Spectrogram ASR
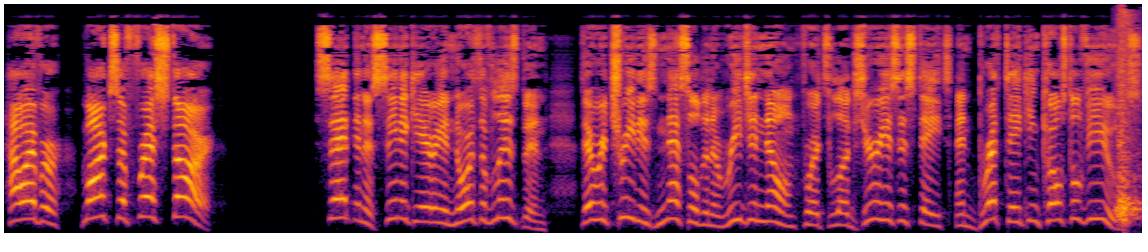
however, marks a fresh start. Set in a scenic area north of Lisbon, their retreat is nestled in a region known for its luxurious estates and breathtaking coastal views.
